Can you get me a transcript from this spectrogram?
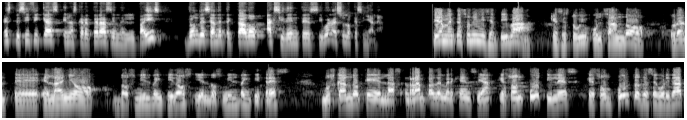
específicas en las carreteras en el país donde se han detectado accidentes y bueno, eso es lo que señala. Efectivamente es una iniciativa que se estuvo impulsando durante el año 2022 y el 2023, buscando que las rampas de emergencia, que son útiles, que son puntos de seguridad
